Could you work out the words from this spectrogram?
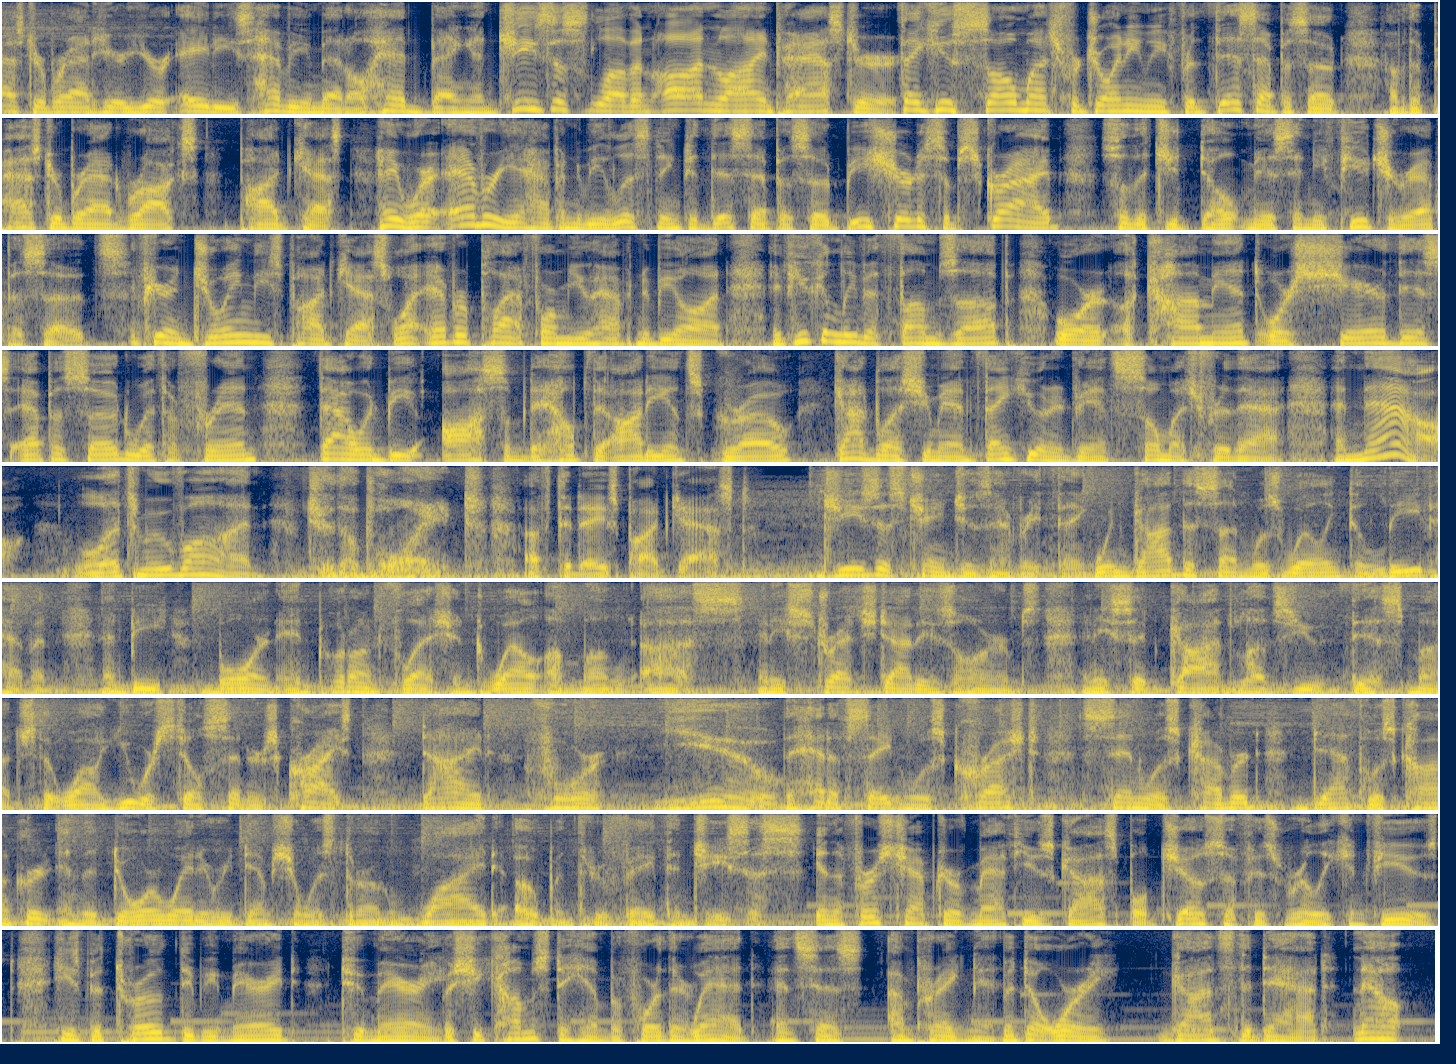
Pastor Brad here, your 80s heavy metal, headbanging, Jesus loving online pastor. Thank you so much for joining me for this episode of the Pastor Brad Rocks podcast. Hey, wherever you happen to be listening to this episode, be sure to subscribe so that you don't miss any future episodes. If you're enjoying these podcasts, whatever platform you happen to be on, if you can leave a thumbs up or a comment or share this episode with a friend, that would be awesome to help the audience grow. God bless you, man. Thank you in advance so much for that. And now, let's move on to the point of today's podcast. Jesus changes everything. When God the Son was willing to leave heaven and be born and put on flesh and dwell among us, and he stretched out his arms and he said, God loves you this much that while you were still sinners, Christ died for you. The head of Satan was crushed, sin was covered, death was conquered, and the doorway to redemption was thrown wide open through faith in Jesus. In the first chapter of Matthew's Gospel, Joseph is really confused. He's betrothed to be married to Mary, but she comes to him before they're wed and says, I'm pregnant. But don't worry, God's the dad. Now,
